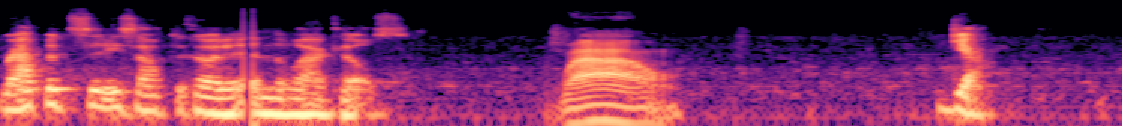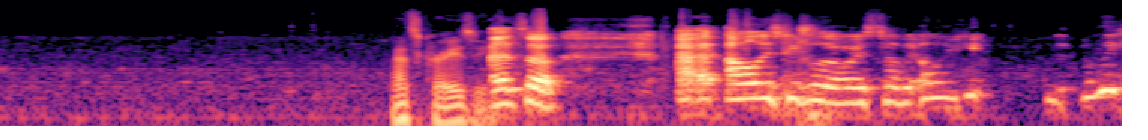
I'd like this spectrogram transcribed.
Rapid City, South Dakota, in the Black Hills. Wow, Yeah, that's crazy. and so I, all these people always tell me, "Oh, you, we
